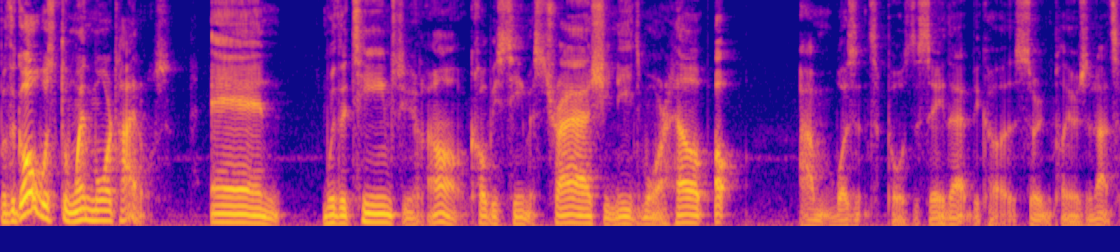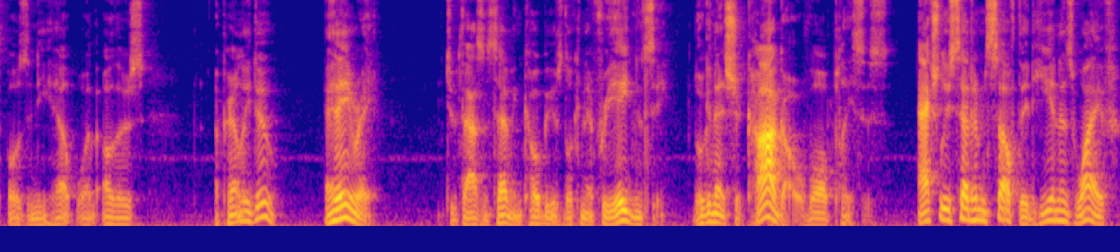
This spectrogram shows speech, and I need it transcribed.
But the goal was to win more titles. And with the teams, you know, oh, Kobe's team is trash. He needs more help. Oh, I wasn't supposed to say that because certain players are not supposed to need help, while others apparently do. At any rate, 2007, Kobe was looking at free agency, looking at Chicago, of all places. Actually said himself that he and his wife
